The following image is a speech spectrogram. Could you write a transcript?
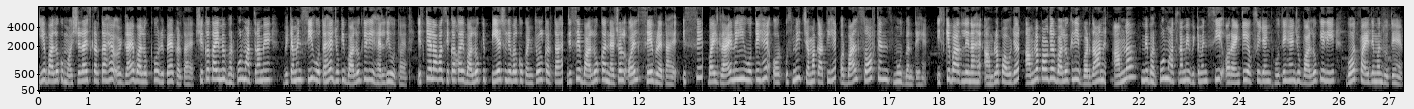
ये बालों को मॉइस्चराइज करता है और ड्राई बालों को रिपेयर करता है। शिकाकाई में भरपूर मात्रा में विटामिन सी होता है, जो कि बालों के लिए हेल्दी होता है। इसके अलावा शिकाकाई बालों के पीएच लेवल को कंट्रोल करता है, जिससे बालों का नेचुरल ऑयल सेफ़ रहता है। इससे बाल ड्राई नहीं होते हैं और उसमें चमक आती है और बाल सॉफ्ट एंड स्मूथ बनते हैं। इसके बाद लेना है आंवला पाउडर। आंवला पाउडर बालों के लिए वरदान है। आंवला में भरपूर मात्रा में विटामिन सी और एंटीऑक्सीडेंट होते हैं, जो बालों के लिए बहुत फ़ायदेमंद होते हैं।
